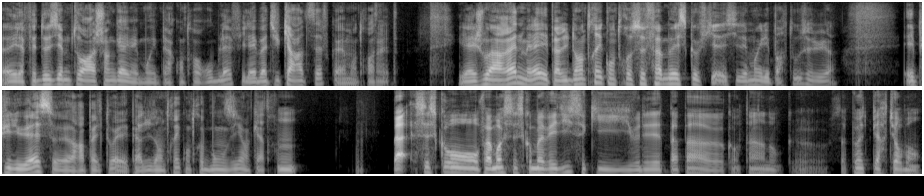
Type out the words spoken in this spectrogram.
euh, il a fait deuxième tour à Shanghai, mais bon, il perd contre Roublev. Il avait battu Karatsev quand même en 3-7. Ouais. Il avait joué à Rennes, mais là, il a perdu d'entrée contre ce fameux Escoffier. Décidément, il est partout celui-là. Et puis l'US, euh, rappelle-toi, il a perdu d'entrée contre Bonzi en 4. Mm. Bah, c'est ce qu'on. Enfin, moi, c'est ce qu'on m'avait dit, c'est qu'il venait d'être papa, euh, Quentin, donc ça peut être perturbant.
